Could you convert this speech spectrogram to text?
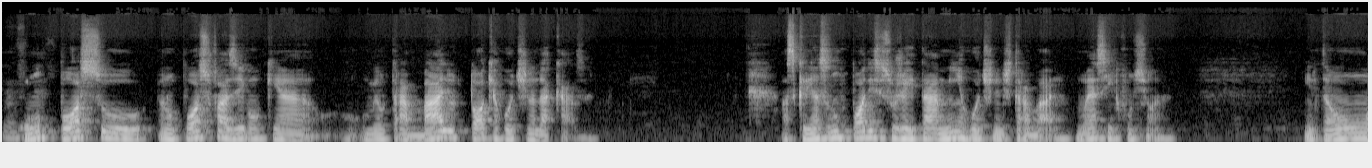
Eu não posso, eu não posso fazer com que a, o meu trabalho toque a rotina da casa. As crianças não podem se sujeitar à minha rotina de trabalho. Não é assim que funciona. Então,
